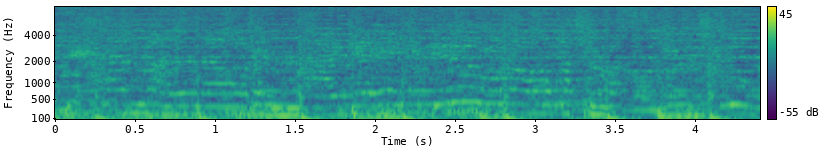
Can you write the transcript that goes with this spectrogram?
Game.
